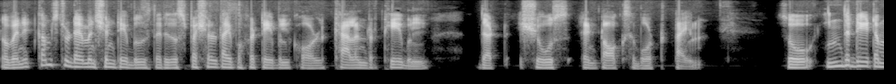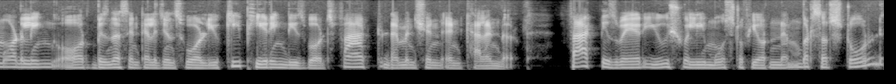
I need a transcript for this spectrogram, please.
Now, when it comes to dimension tables, there is a special type of a table called calendar table that shows and talks about time. So in the data modeling or business intelligence world, you keep hearing these words fact, dimension, and calendar. Fact is where usually most of your numbers are stored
